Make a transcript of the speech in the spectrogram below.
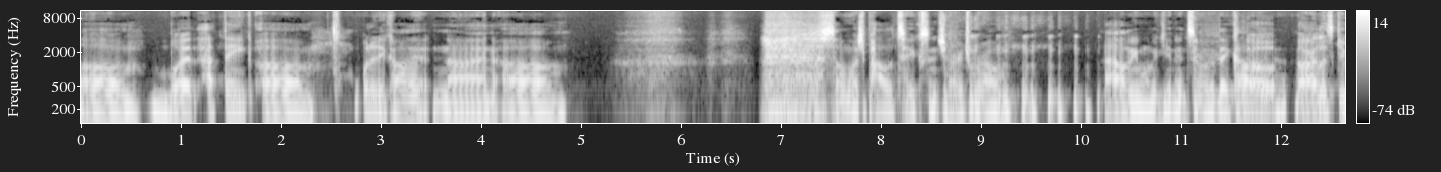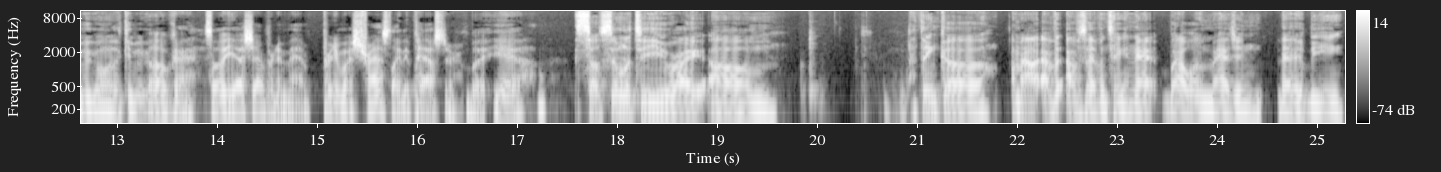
um, but I think um, what do they call that? Non um. So much politics in church, bro. I don't even want to get into it. They call So, it all right, let's keep it going. Let's keep it going. Okay. So yeah, shepherding man, pretty much translated pastor, but yeah, so similar to you, right? Um, I think uh, I mean, I, I've- obviously I haven't taken that, but I would imagine that it'd be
